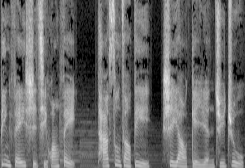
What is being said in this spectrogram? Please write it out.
并非使其荒废。他塑造地是要给人居住。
